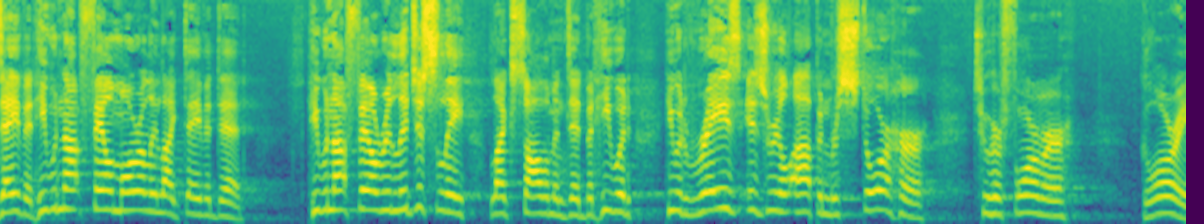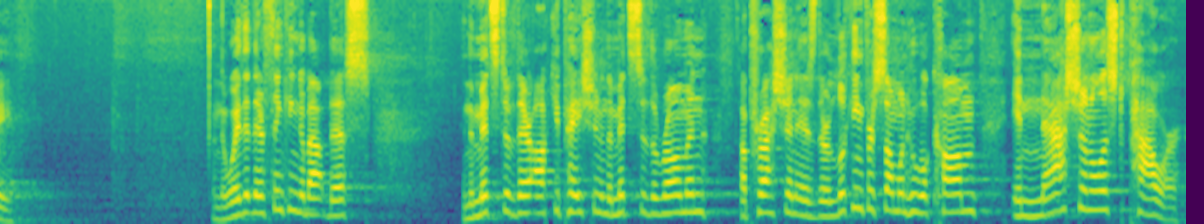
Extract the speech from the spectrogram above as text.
David. He would not fail morally like David did, he would not fail religiously like Solomon did, but he would, he would raise Israel up and restore her to her former glory. And the way that they're thinking about this, in the midst of their occupation, in the midst of the Roman oppression is they're looking for someone who will come in nationalist power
